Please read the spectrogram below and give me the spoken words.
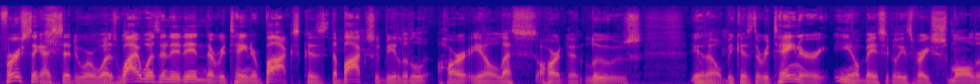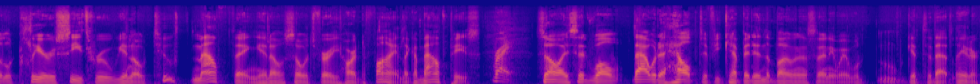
first thing I said to her was, "Why wasn't it in the retainer box? Because the box would be a little hard, you know, less hard to lose." You know, because the retainer, you know, basically is a very small, little clear, see-through, you know, tooth mouth thing, you know, so it's very hard to find, like a mouthpiece. Right. So I said, well, that would have helped if you kept it in the bonus. Anyway, we'll, we'll get to that later.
